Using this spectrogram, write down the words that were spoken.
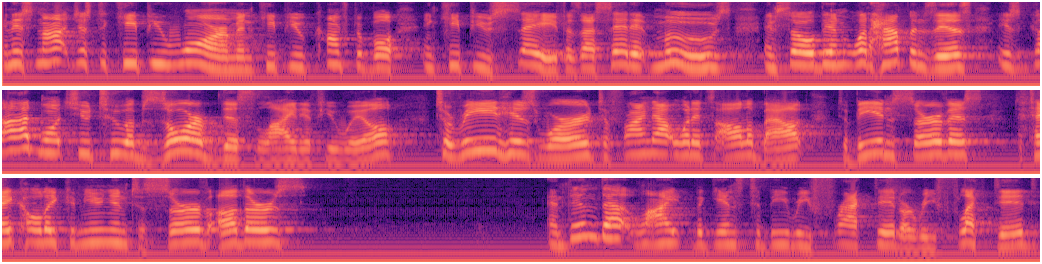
And it's not just to keep you warm and keep you comfortable and keep you safe. As I said, it moves. And so then what happens is, is God wants you to absorb this light, if you will, to read his word, to find out what it's all about, to be in service, to take Holy Communion, to serve others. And then that light begins to be refracted or reflected,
